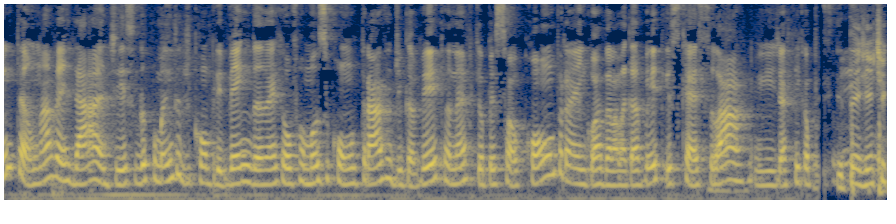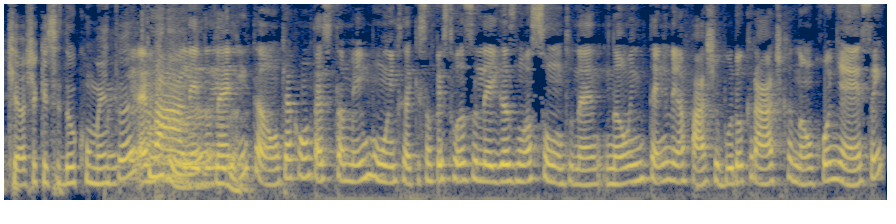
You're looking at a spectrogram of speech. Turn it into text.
Então, na verdade, esse documento de compra e venda, né, que é o famoso contrato de gaveta, né, porque o pessoal compra e guarda lá na gaveta, esquece lá e já fica. E tem gente que acha que esse documento é, é tudo, válido, é né? Tudo. Então, o que acontece também muito é que são pessoas leigas no assunto, né, não entendem a parte burocrática, não conhecem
